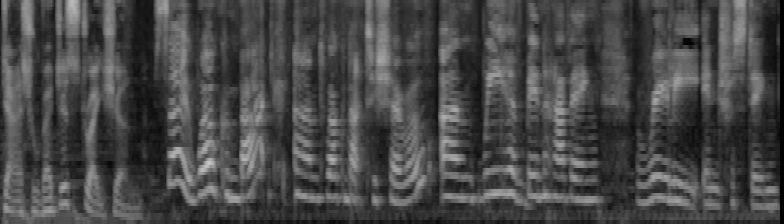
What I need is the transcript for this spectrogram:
dash registration. So, welcome back, and welcome back to Cheryl. And we have been having a really interesting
